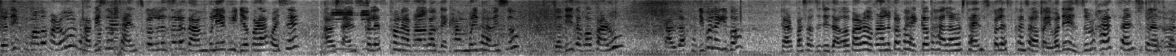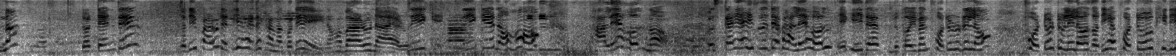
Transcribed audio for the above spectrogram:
যদি সোমাব পাৰোঁ, ভাবিছোঁ ছায়েন্স কলেজলৈ যাম বুলিয়ে ভিডিঅ' কৰা হৈছে আৰু ছায়েন্স কলেজখন আপোনালোকক দেখাম বুলি ভাবিছোঁ। যদি যাব পাৰোঁ, কাৰোবাক সুধিব লাগিব। তাৰপাছত যদি যাব পাৰোঁ, আপোনালোকৰ ভাগ্য ভালো আৰু ছায়েন্স কলেজখন চাব পাৰিব দেই। যোৰহাট ছায়েন্স কলেজখন ন? তো তেন্তে, যদি পাৰোঁ তেতিয়াহে দেখাম আকৌ দেই। নহ'বা আৰু নাই আৰু। যি কি নহওক, ভালেই হ'ল ন? খোজকাঢ়ি আহিছোঁ যেতিয়া ভালেই হ'ল। এইখিনিতে দুকপিমান ফটো তুলি লওঁ। ফটো তুলি লওঁ, যদিহে ফটোখিনি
